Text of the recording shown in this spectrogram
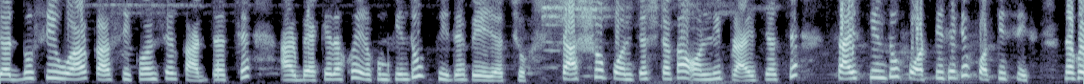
জারদোসি ওয়ার্ক আর সিকোয়েন্সের কাজ যাচ্ছে। আর ব্যাকে দেখো, এরকম কিন্তু ফ্রিতে পেয়ে যাচ্ছ। চারশো পঞ্চাশ টাকা অনলি প্রাইস যাচ্ছে। সাইজ কিন্তু ফর্টি থেকে ফর্টি সিক্স দেখো,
